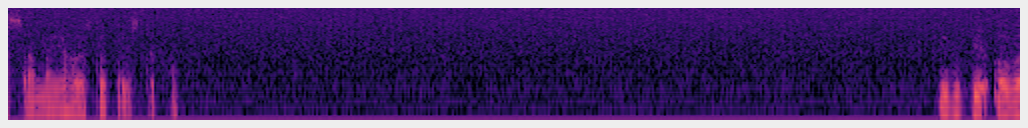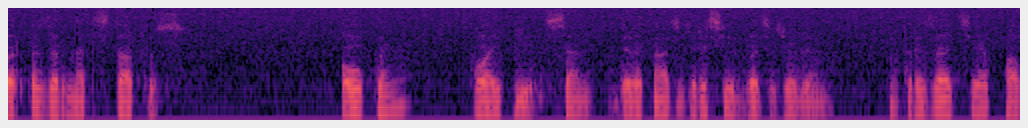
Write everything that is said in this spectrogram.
Саме його статистику. PPP over Ethernet status Open FOIP Send 19 Receive 21 Авторизація PAP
